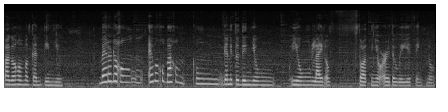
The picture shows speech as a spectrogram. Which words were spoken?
bago ako mag-continue, meron akong, ewan ko ba kung, kung ganito din yung, yung line of thought niyo or the way you think, no?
